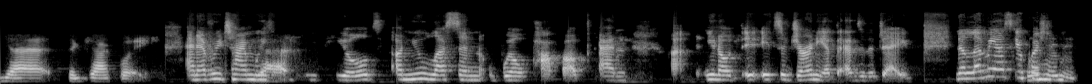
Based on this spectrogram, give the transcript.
Yes, exactly. And every time we Yes. we've healed, a new lesson will pop up. And, uh, you know, it, it's a journey at the end of the day. Now, let me ask you a question. Mhm.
